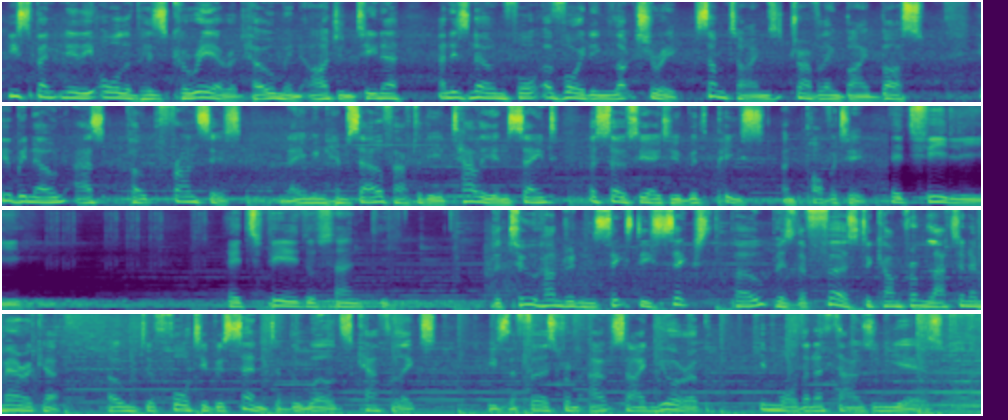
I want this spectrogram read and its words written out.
He spent nearly all of his career at home in Argentina and is known for avoiding luxury, sometimes travelling by bus. He'll be known as Pope Francis, naming himself after the Italian saint associated with peace and poverty. Et Filii, et Spiritus Sancti. The 266th Pope is the first to come from Latin America, home to 40% of the world's Catholics. He's the first from outside Europe in more than a thousand years.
